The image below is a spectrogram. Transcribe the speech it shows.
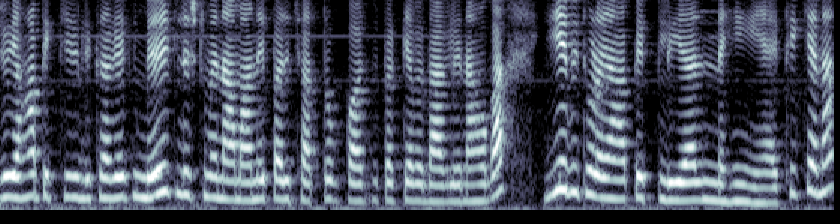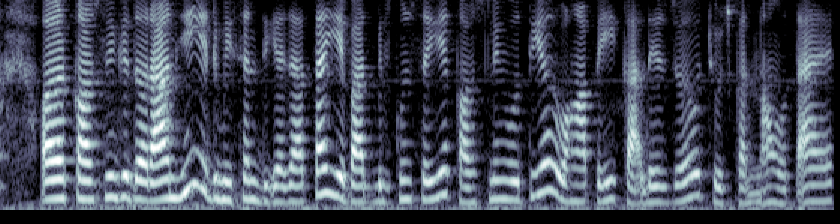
जो यहाँ पे लिखा गया कि मेरिट लिस्ट में नाम आने पर छात्रों को काउंसलिंग प्रक्रिया में भाग लेना होगा, ये भी थोड़ा यहाँ पे क्लियर नहीं है, ठीक है ना? और काउंसलिंग के दौरान ही एडमिशन दिया जाता है, ये बात बिल्कुल सही है काउंसलिंग होती है और वहाँ पे ही कॉलेज जो है वो चूज़ करना होता है।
